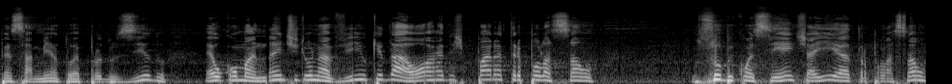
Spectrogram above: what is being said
pensamento é produzido, é o comandante de um navio que dá ordens para a tripulação. O subconsciente aí a tripulação,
